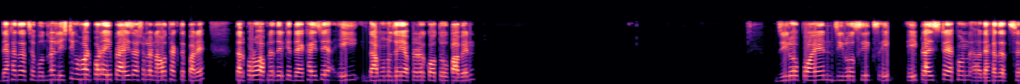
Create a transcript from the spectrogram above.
দেখা যাচ্ছে, বন্ধুরা লিস্টিং হওয়ার পরে এই প্রাইস আসলে নাও থাকতে পারে। তারপরেও আপনাদেরকে দেখাই যে এই দাম অনুযায়ী আপনারা কত পাবেন। জিরো পয়েন্ট জিরো সিক্স, এই এই প্রাইসটা এখন দেখা যাচ্ছে।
